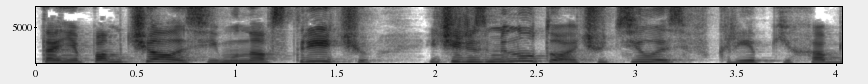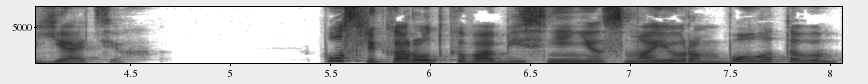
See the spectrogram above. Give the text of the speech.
Таня помчалась ему навстречу и через минуту очутилась в крепких объятиях. После короткого объяснения с майором Болотовым,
